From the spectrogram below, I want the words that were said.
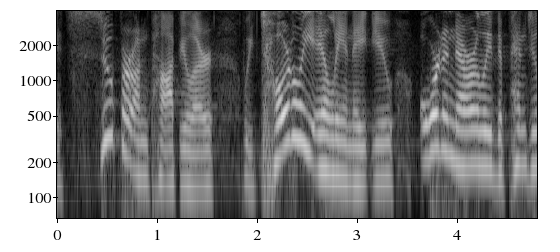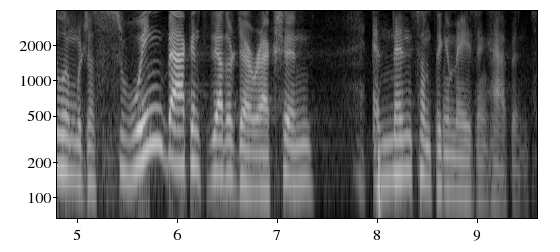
It's super unpopular. We totally alienate you. Ordinarily, the pendulum would just swing back into the other direction, and then something amazing happened.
